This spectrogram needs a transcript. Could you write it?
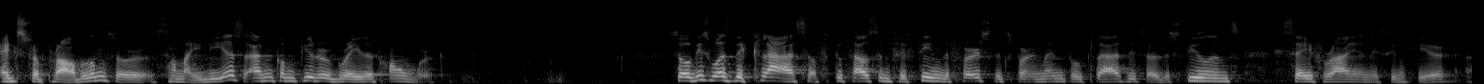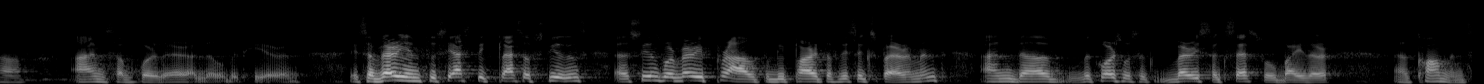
extra problems or some ideas, and computer-graded homework. So this was the class of 2015, the first experimental class. These are the students. Saif Rayyan is in here. Uh, I'm somewhere there, a little bit here. And it's a very enthusiastic class of students. Uh, students were very proud to be part of this experiment. And uh, the course was very successful by their uh, comments.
